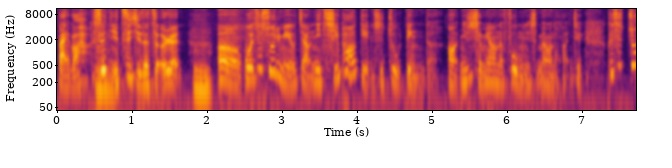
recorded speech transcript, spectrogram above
百吧，是你自己的责任。嗯，呃，我这书里面有讲，你起跑点是注定的哦，你是什么样的父母，你什么样的环境，可是终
